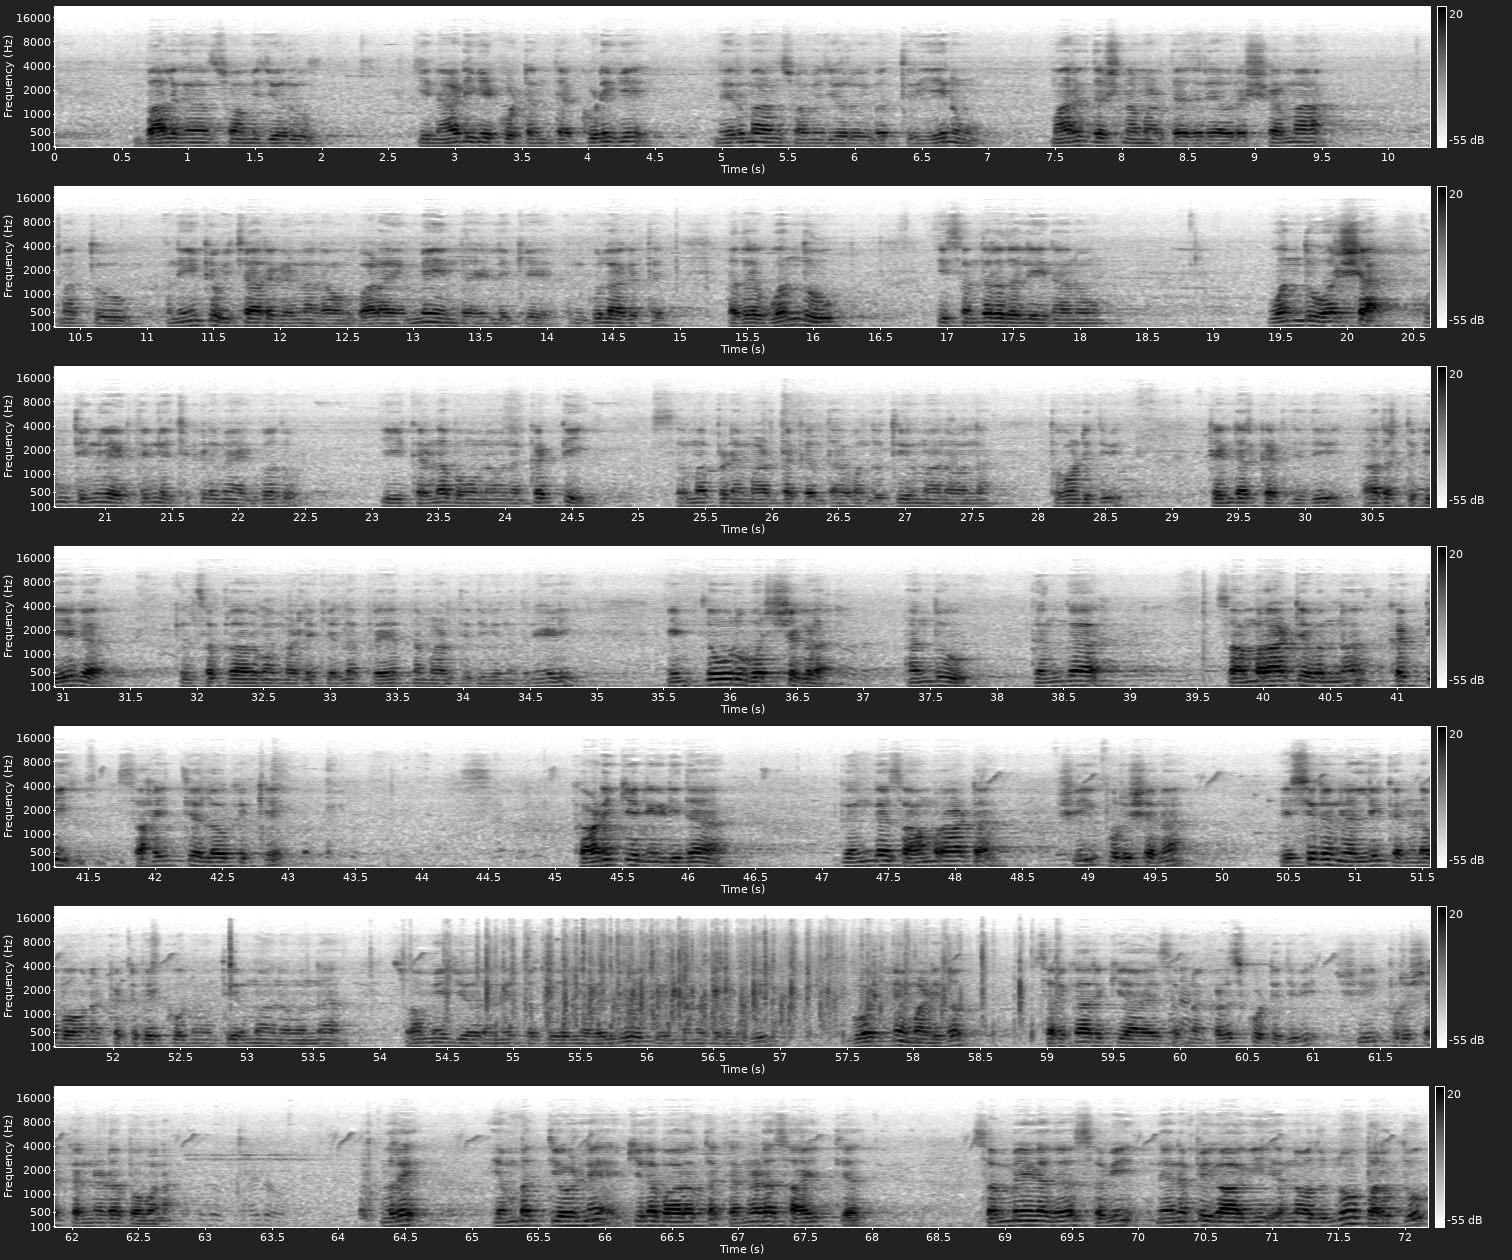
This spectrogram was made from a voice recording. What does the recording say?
ಬಾಲಗನಾಥ ಸ್ವಾಮೀಜಿಯವರು ಈ ನಾಡಿಗೆ ಕೊಟ್ಟಂಥ ಕೊಡುಗೆ ನಿರ್ಮಲಾನಂದ ಸ್ವಾಮೀಜಿಯವರು ಇವತ್ತು ಏನು ಮಾರ್ಗದರ್ಶನ ಮಾಡ್ತಾ ಇದ್ದಾರೆ, ಅವರ ಶ್ರಮ ಮತ್ತು ಅನೇಕ ವಿಚಾರಗಳನ್ನ ನಾವು ಭಾಳ ಹೆಮ್ಮೆಯಿಂದ ಹೇಳಲಿಕ್ಕೆ ಅನುಕೂಲ ಆಗುತ್ತೆ. ಆದರೆ ಒಂದು, ಈ ಸಂದರ್ಭದಲ್ಲಿ ನಾನು ಒಂದು ವರ್ಷ, ಒಂದು ತಿಂಗಳು, ಎರಡು ತಿಂಗಳು ಹೆಚ್ಚು ಕಡಿಮೆ ಆಗ್ಬೋದು. ಈ ಕನ್ನಡ ಭವನವನ್ನು ಕಟ್ಟಿ ಸಮರ್ಪಣೆ ಮಾಡ್ತಕ್ಕಂಥ ಒಂದು ತೀರ್ಮಾನವನ್ನು ತಗೊಂಡಿದ್ದೀವಿ. ಟೆಂಡರ್ ಕಟ್ಟಿದ್ದೀವಿ ಆದಷ್ಟು ಬೇಗ ಕೆಲಸ ಪ್ರಾರಂಭ ಮಾಡಲಿಕ್ಕೆಲ್ಲ ಪ್ರಯತ್ನ ಮಾಡ್ತಿದ್ದೀವಿ ಅನ್ನೋದನ್ನು ಹೇಳಿ ಎಂಟುನೂರು ವರ್ಷಗಳ ಅಂದು ಗಂಗಾ ಸಾಮ್ರಾಟ್ಯವನ್ನು ಕಟ್ಟಿ ಸಾಹಿತ್ಯ ಲೋಕಕ್ಕೆ ಕಾಣಿಕೆ ನೀಡಿದ ಗಂಗಾ ಸಾಮ್ರಾಟ ಶ್ರೀ ಪುರುಷನ ಹೆಸರಿನಲ್ಲಿ ಕನ್ನಡ ಭವನ ಕಟ್ಟಬೇಕು ಅನ್ನುವ ತೀರ್ಮಾನವನ್ನು ಸ್ವಾಮೀಜಿಯವರ ನೇತೃತ್ವದಲ್ಲಿ ನಾವೆಲ್ಲರೂ ತೀರ್ಮಾನ ತಗೊಂಡಿದ್ವಿ. ಘೋಷಣೆ ಮಾಡಿದ ಸರ್ಕಾರಕ್ಕೆ ಆ ಹೆಸರನ್ನ ಕಳಿಸ್ಕೊಟ್ಟಿದ್ದೀವಿ. ಶ್ರೀ ಪುರುಷ ಕನ್ನಡ ಭವನ. ಅಂದರೆ ಎಂಬತ್ತೇಳನೇ ಅಖಿಲ ಭಾರತ ಕನ್ನಡ ಸಾಹಿತ್ಯ ಸಮ್ಮೇಳನದ ಸವಿ ನೆನಪಿಗಾಗಿ ಅನ್ನೋದನ್ನು ಬರೆದು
